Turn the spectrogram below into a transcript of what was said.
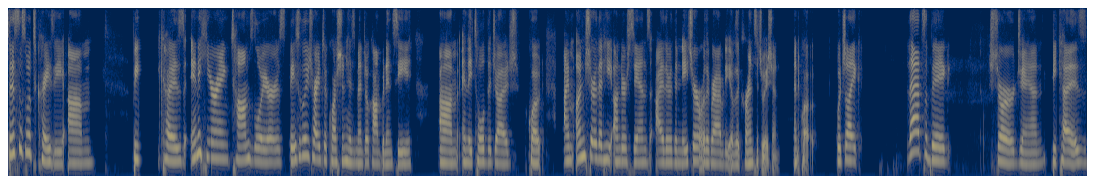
this is what's crazy. Um because in a hearing, Tom's lawyers basically tried to question his mental competency. Um, and they told the judge, quote, I'm unsure that he understands either the nature or the gravity of the current situation, end quote. Which like that's a big sure, Jan, because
